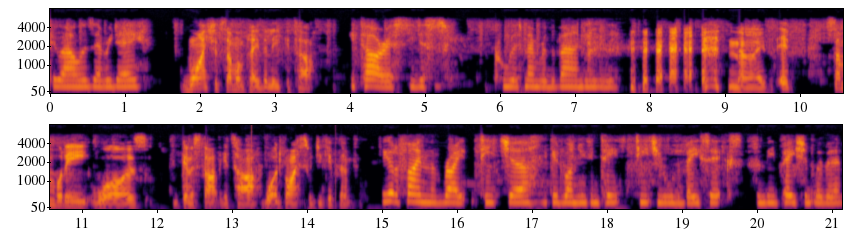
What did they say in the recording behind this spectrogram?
two hours every day. Why should someone play the lead guitar? Guitarist, you just coolest member of the band easily. nice. If somebody was going to start the guitar, what advice would you give them? You got to find the right teacher, a good one who can te- teach you all the basics, and be patient with it.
